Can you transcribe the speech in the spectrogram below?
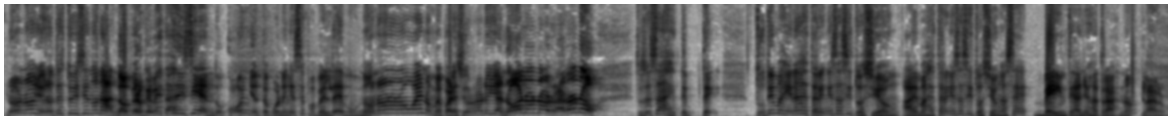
No, no, yo no te estoy diciendo nada. No, pero ¿qué me estás diciendo? Coño, te ponen ese papel de, no, no, no, no, bueno, me pareció raro y ya, no, no, no, raro no. Entonces, ¿sabes? Te- te- tú te imaginas estar en esa situación, además de estar en esa situación hace 20 años atrás, ¿no? Claro.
